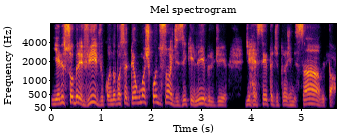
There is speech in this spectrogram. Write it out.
E ele sobrevive quando você tem algumas condições de desequilíbrio de, de receita de transmissão e tal.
